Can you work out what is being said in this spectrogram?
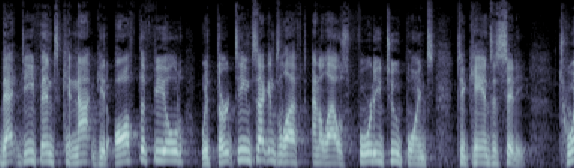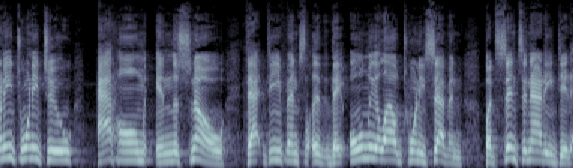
that defense cannot get off the field with 13 seconds left and allows 42 points to Kansas City. 2022, at home in the snow, that defense, uh, they only allowed 27, but Cincinnati did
